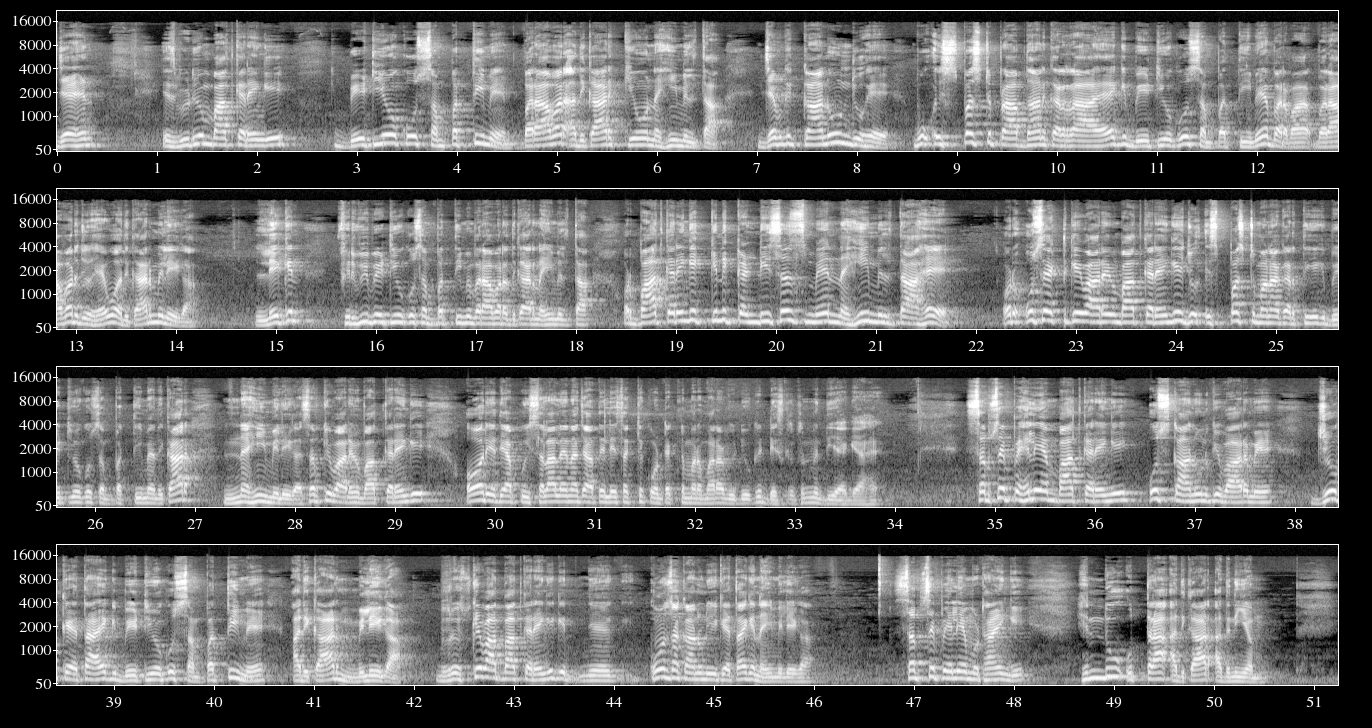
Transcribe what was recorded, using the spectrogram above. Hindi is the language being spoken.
जय हिंद। इस वीडियो में बात करेंगे कि बेटियों को संपत्ति में बराबर अधिकार क्यों नहीं मिलता, जबकि कानून जो है, वो स्पष्ट प्रावधान कर रहा है कि बेटियों को संपत्ति में बराबर जो है, वो अधिकार मिलेगा। लेकिन फिर भी बेटियों को संपत्ति में बराबर अधिकार नहीं मिलता। और बात करेंगे किन कंडीशंस में नहीं मिलता है। और उस एक्ट के बारे में बात करेंगे जो स्पष्ट मना करती है कि बेटियों को संपत्ति में अधिकार नहीं मिलेगा। सबके बारे में बात करेंगे और यदि आप कोई सलाह लेना चाहते ले सकते कॉन्टैक्ट नंबर हमारा वीडियो के डिस्क्रिप्शन में दिया गया है। सबसे पहले हम बात करेंगे उस कानून के बारे में जो कहता है कि बेटियों को संपत्ति में अधिकार मिलेगा। फिर उसके बाद बात करेंगे कि कौन सा कानून ये कहता है कि नहीं मिलेगा। सबसे पहले हम उठाएँगे हिंदू उत्तराधिकार अधिनियम।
